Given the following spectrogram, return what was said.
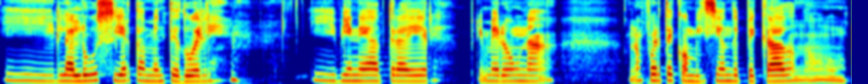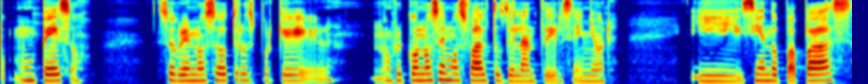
y la luz ciertamente duele y viene a traer primero una, una fuerte convicción de pecado, ¿no? un peso sobre nosotros porque nos reconocemos faltos delante del Señor. Y siendo papás,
